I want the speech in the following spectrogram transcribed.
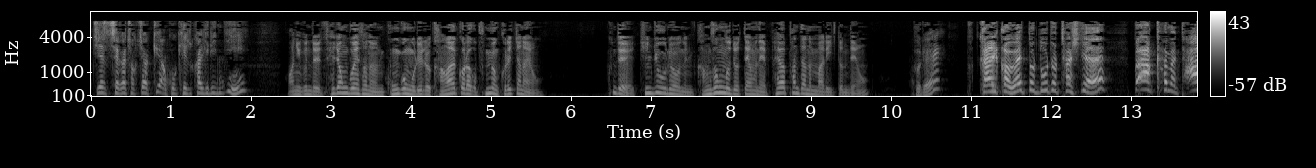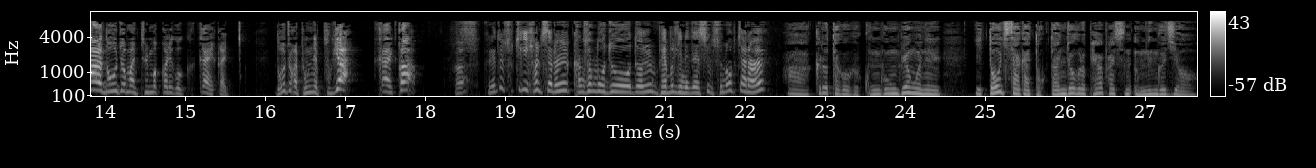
지자체가 적자 껴안고 계속할 일 있니? 아니 근데 새 정부에서는 공공 의료를 강화할 거라고 분명 그랬잖아요. 근데 진주 의료원은 강성 노조 때문에 폐업한다는 말이 있던데요. 그래? 그니까 왜 또 노조 탓이래? 빡 하면 다 노조만 들먹거리고 그까이까 노조가 동네 북이야. 그니까 그래도 솔직히 혈세를 강성 노조들 배불리는 데 쓸 수는 없잖아. 아, 그렇다고 그 공공병원을 이 도지사가 독단적으로 폐업할 수는 없는 거지요.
